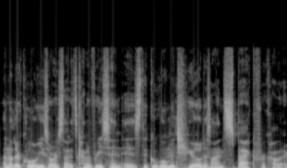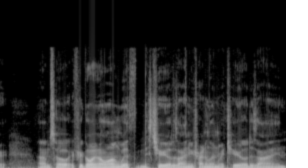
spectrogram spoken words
Another cool resource that is kind of recent is the Google Material Design spec for color. Um, so if you're going along with material design, you're trying to learn material design,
